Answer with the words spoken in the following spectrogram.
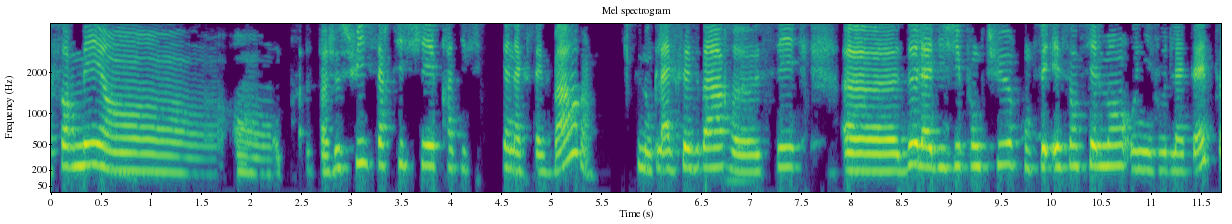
formée en, en, enfin, je suis certifiée praticienne Access Bar. Donc l'access bar, euh, c'est euh, de la digiponcture qu'on fait essentiellement au niveau de la tête.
